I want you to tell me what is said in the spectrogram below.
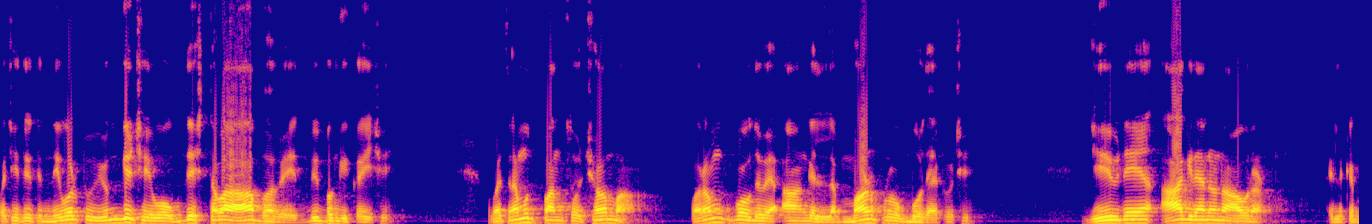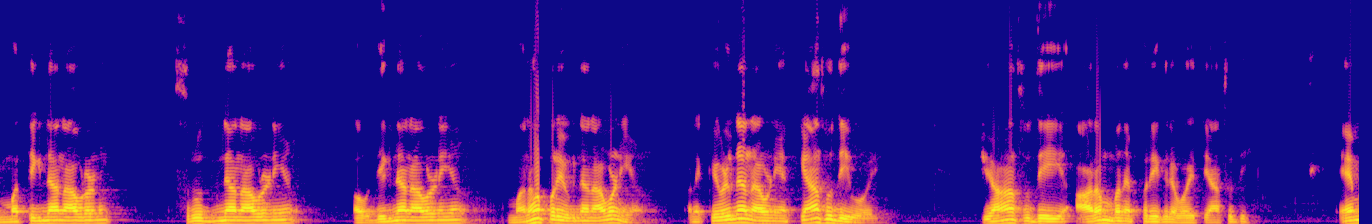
પછી તેથી નિવર્તું યોગ્ય છે એવો ઉપદેશ થવા આ ભાવે દ્વિભંગી કહી છે. વચનામુદ પાંચસો છમાં પરમ કૃપાદેવે આ અંગે લંબાણપૂર્વક બોધ આપ્યો છે. જીવને આ જ્ઞાનોના આવરણ, એટલે કે મતિ જ્ઞાન આવરણી શ્રુત જ્ઞાન આવરણીય અવધિ જ્ઞાન આવરણીય મનઃપ્રયોગ જ્ઞાન આવરણીય અને કેવળ જ્ઞાન આવરણીય ક્યાં સુધી હોય? જ્યાં સુધી આરંભ અને પરિગ્રહ હોય ત્યાં સુધી. એમ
